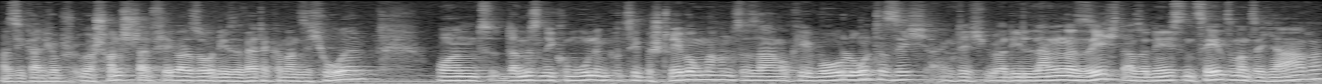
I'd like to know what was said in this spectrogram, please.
weiß ich gar nicht, ob über Schornsteinfeger oder so, diese Werte kann man sich holen. Und da müssen die Kommunen im Prinzip Bestrebungen machen, zu sagen, okay, wo lohnt es sich eigentlich über die lange Sicht, also die nächsten 10, 20 Jahre,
